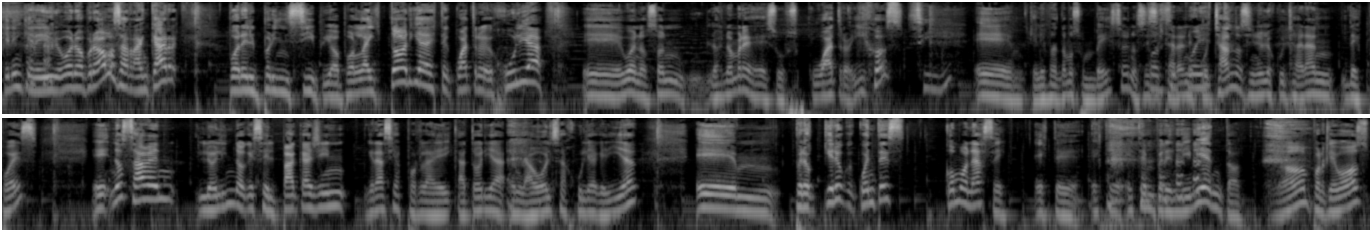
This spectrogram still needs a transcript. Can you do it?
qué increíble. Bueno, pero vamos a arrancar por el principio, por la historia de este 4 de Julia. Eh, bueno, son los nombres de sus cuatro hijos. Sí. eh, que les mandamos un beso. No sé Por si estarán supuesto. escuchando, si no lo escucharán después. Eh, no saben lo lindo que es el packaging. Gracias por la dedicatoria en la bolsa, Julia querida. Pero quiero que cuentes cómo nace este, este, este emprendimiento, ¿no? Porque vos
